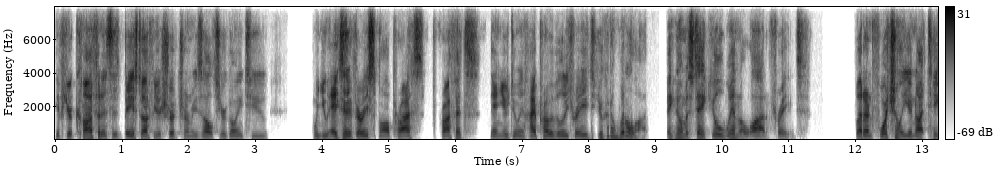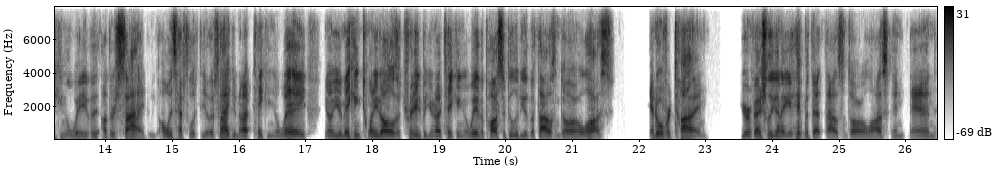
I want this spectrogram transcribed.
If your confidence is based off of your short term results, you're going to, when you exit at very small pros, profits and you're doing high probability trades, you're going to win a lot. Make no mistake, you'll win a lot of trades. But unfortunately, you're not taking away the other side. We always have to look at the other side. You're not taking away, you know, you're making $20 a trade, but you're not taking away the possibility of a $1,000 loss. And over time, you're eventually going to get hit with that $1,000 loss. And, and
